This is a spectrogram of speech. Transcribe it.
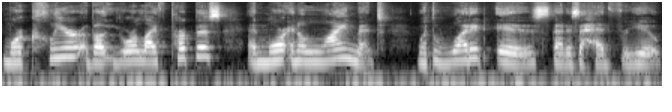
more clear about your life purpose and more in alignment with what it is that is ahead for you.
